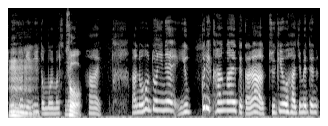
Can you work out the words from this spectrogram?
本当にいいと思いますね。そはい。あの、本当にね、ゆっくり考えてから次を始めて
